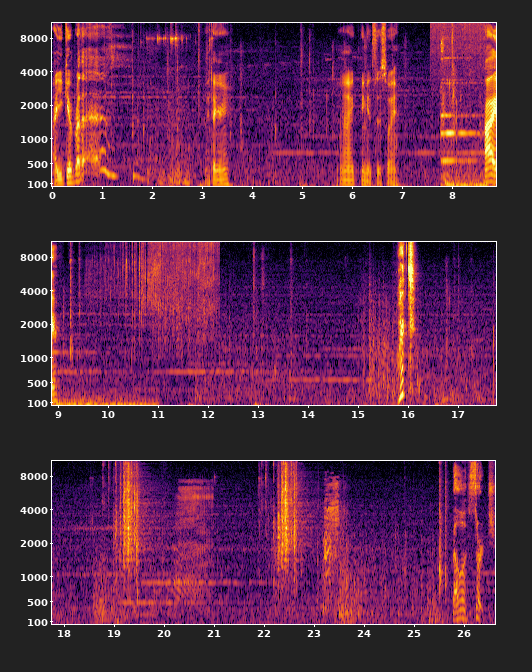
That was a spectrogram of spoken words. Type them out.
Are you good, brother? I take. I think it's this way. Hi. Search.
